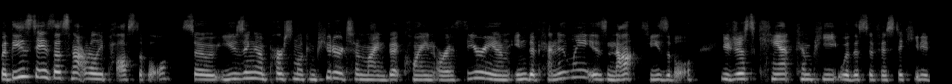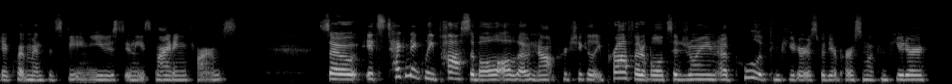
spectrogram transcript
But these days, that's not really possible. So using a personal computer to mine Bitcoin or Ethereum independently is not feasible. You just can't compete with the sophisticated equipment that's being used in these mining farms. So it's technically possible, although not particularly profitable, to join a pool of computers with your personal computer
